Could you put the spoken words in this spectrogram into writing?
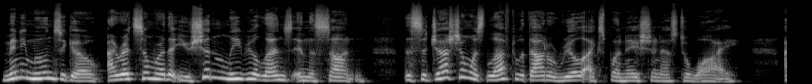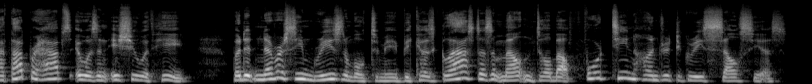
Many moons ago, I read somewhere that you shouldn't leave your lens in the sun. The suggestion was left without a real explanation as to why. I thought perhaps it was an issue with heat, but it never seemed reasonable to me because glass doesn't melt until about 1400 degrees Celsius.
